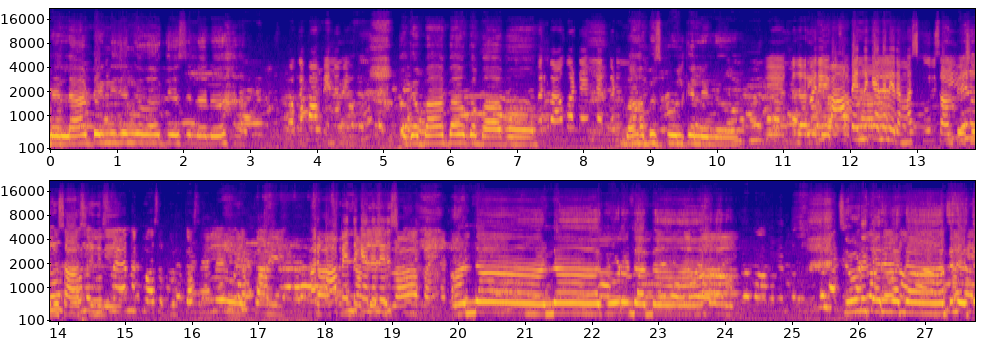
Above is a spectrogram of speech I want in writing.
నేను ల్యాబ్ టెక్నీషియన్గా వర్క్ చేస్తున్నాను. ఒక పాపేనా ఒక బాబా ఒక బాబు. బాబు స్కూల్కి వెళ్ళిండు. పాప ఎందుకు వెళ్ళలేదమ్మా స్కూల్ శాస్త్రిని మరి పాప ఎందుకు వెళ్ళలేదు స్కూల్ అన్నా అన్నా చూడండి అన్నా. చూడు కరీమన్నా అసలు ఎంత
